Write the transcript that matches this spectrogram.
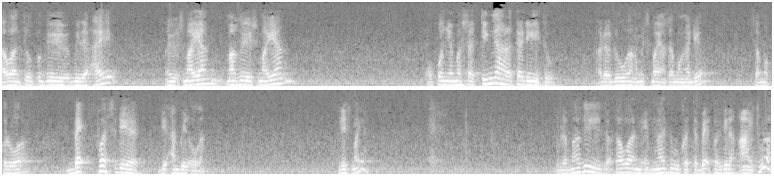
kawan tu pergi bilik air mari semayang mari semayang rupanya masa tinggal tadi itu ada dua orang ambil semayang sama dengan dia sama keluar. Back first dia diambil orang dia semayang bila mari kat kawan ni mengadu kata baik tu hilang. Ah itulah.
